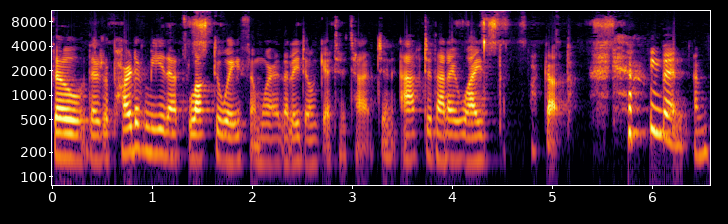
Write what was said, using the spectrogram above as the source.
So there's a part of me that's locked away somewhere that I don't get to touch. And after that, I wise the fuck up. then I'm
